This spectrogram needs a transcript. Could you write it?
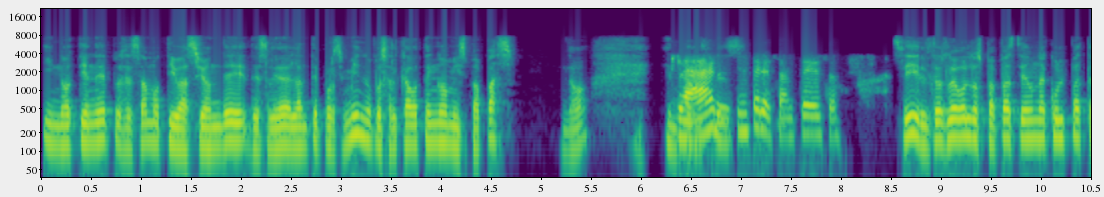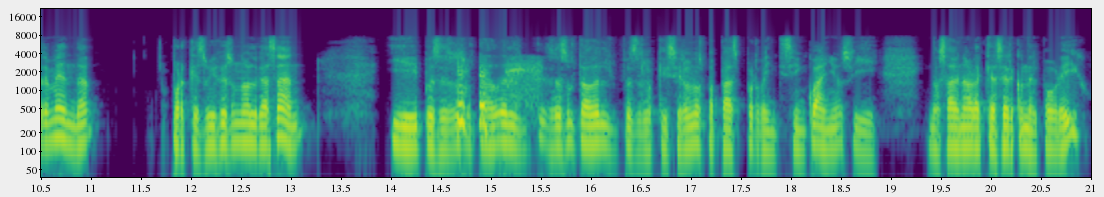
Y no tiene pues esa motivación de, de, salir adelante por sí mismo, pues al cabo tengo a mis papás, ¿no? Entonces, claro, es interesante eso. Sí, entonces luego los papás tienen una culpa tremenda porque su hijo es un holgazán y pues es resultado del, es resultado del, pues, de lo que hicieron los papás por 25 años y no saben ahora qué hacer con el pobre hijo.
